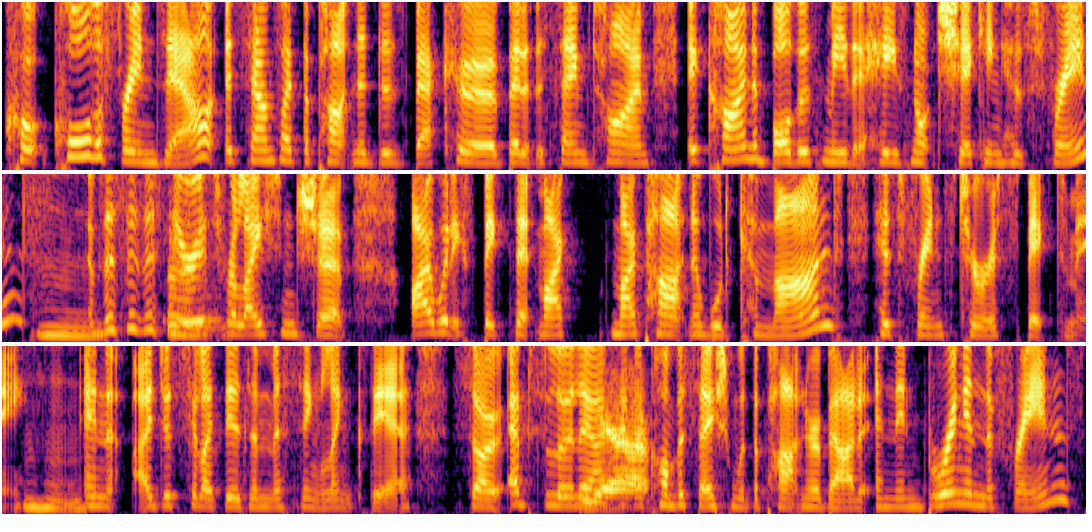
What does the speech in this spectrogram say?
call, call the friends out. It sounds like the partner does back her, but at the same time, it kind of bothers me that he's not checking his friends. Mm. If this is a serious mm. relationship, I would expect that my my partner would command his friends to respect me. Mm-hmm. And I just feel like there's a missing link there. So, absolutely, I'd have a conversation with the partner about it and then bring in the friends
